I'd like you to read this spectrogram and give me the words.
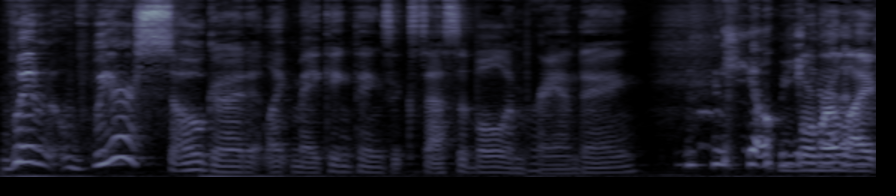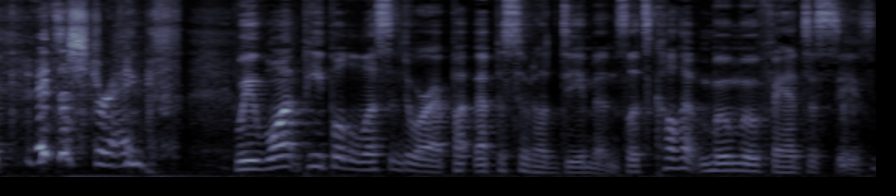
When we are so good at like making things accessible and branding, Oh, yeah. where we're like, it's a strength. we want people to listen to our ep- episode on demons. Let's call it Moo Moo Fantasies.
